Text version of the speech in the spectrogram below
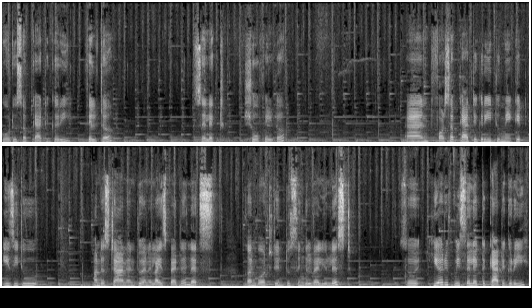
Go to subcategory filter. Select show filter. And for subcategory to make it easy to understand and to analyze better let's convert it into single value list. So here if we select a category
